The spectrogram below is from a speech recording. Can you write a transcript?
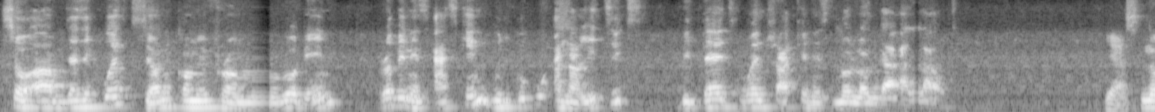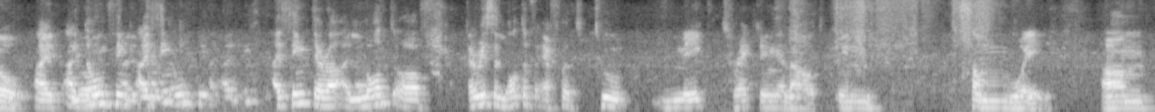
so um, there's a question coming from Robin. Robin is asking, would Google Analytics be dead when tracking is no longer allowed? Yes, no, I, I no, don't think, I, I think, think, I think there are a lot of, there is a lot of effort to make tracking allowed in some way. Um,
